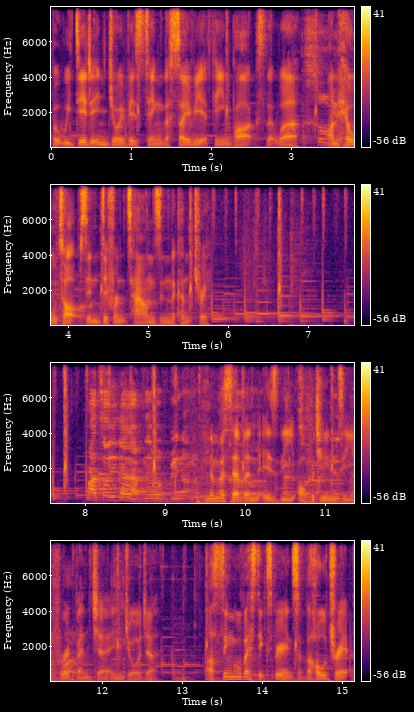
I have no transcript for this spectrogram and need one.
but we did enjoy visiting the Soviet theme parks that were on hilltops in different towns in the country. I tell you guys I've never been on a Number seven a- is the like, to an opportunity for adventure in Georgia. Our single best experience of the whole trip,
